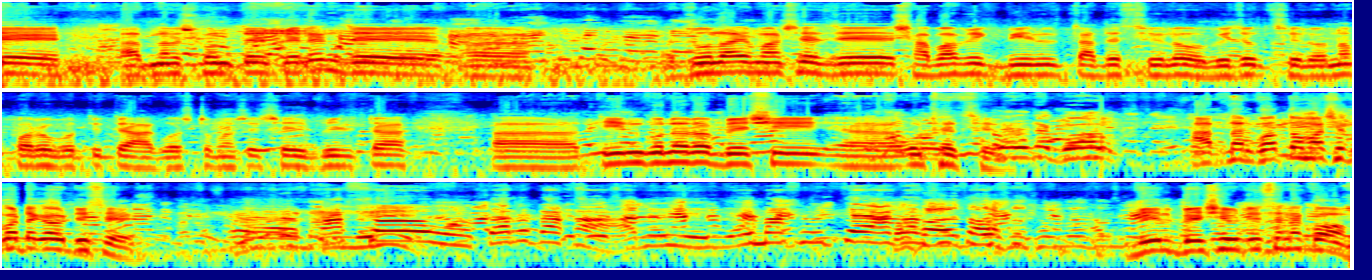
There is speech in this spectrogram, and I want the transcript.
যে আপনারা শুনতে পেলেন যে জুলাই মাসে যে স্বাভাবিক বিল তাদের ছিল, অভিযোগ ছিল না, পরবর্তীতে আগস্ট মাসে সেই বিলটা তিন গুণেরও বেশি উঠেছে। আপনার গত মাসে ক টাকা উঠেছে? বিল বেশি উঠেছে না কম?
